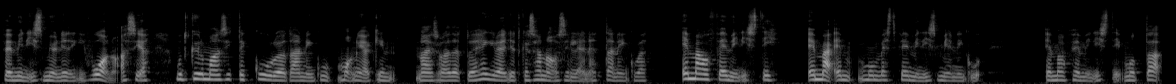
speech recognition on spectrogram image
feminismi on jotenkin huono asia. Mutta kyllä mä oon sitten kuullut jotain niin kuin moniakin naisoletettuja henkilöitä, jotka sanoo silleen, että, niin kuin, että en mä ole feministi. En mä, en, mun mielestä feminismi on niin kuin, en mä feministi, mutta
